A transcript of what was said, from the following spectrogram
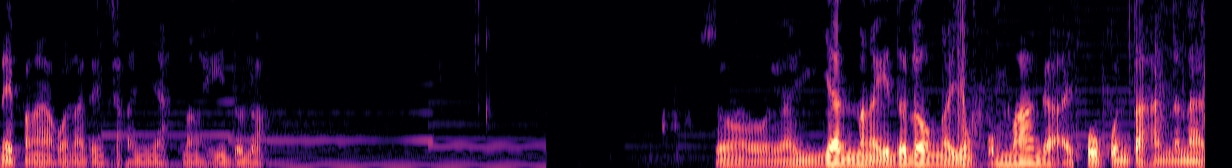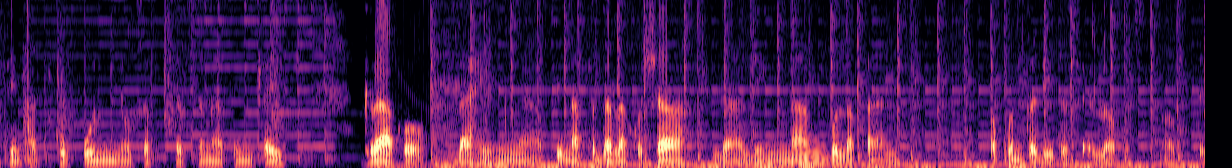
naipangako natin sa kanya, mga idolo. So, yan mga idolo, ngayong umaga ay pupuntahan na natin at kukunin yung subscribe natin kay Graco dahil nga pinapadala ko siya galing ng Bulacan papunta dito sa Ilocos Norte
